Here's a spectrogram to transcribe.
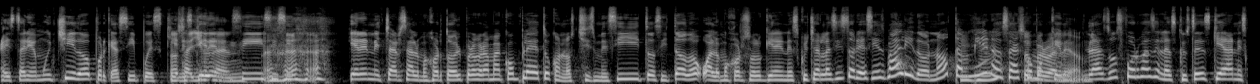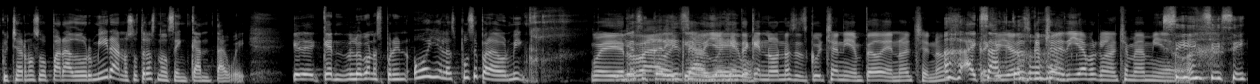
estaría muy chido porque así pues Nos quienes quieren, ayudan. sí, sí, sí, quieren echarse a lo mejor todo el programa completo con los chismecitos y todo, o a lo mejor solo quieren escuchar las historias y es válido, ¿no? También, o sea, como que las dos formas en las que ustedes quieran escucharnos o para dormir, a nosotras nos encanta, güey. Que, que luego nos ponen, oye, las puse para dormir. Güey, es que, rarísimo. Y hay gente que no nos escucha ni en pedo de noche, ¿no? Que yo exacto. lo escucho de día porque la noche me da miedo. Sí, sí, sí.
